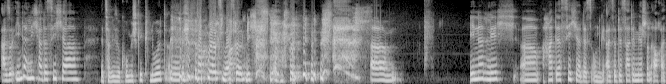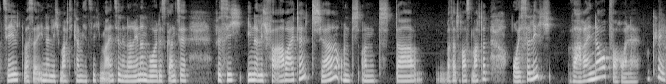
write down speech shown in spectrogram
Also innerlich hat er sicher, jetzt habe ich so komisch geknurrt, äh, jetzt so nicht. ähm, innerlich äh, hat er sicher das umge... Also das hat er mir schon auch erzählt, was er innerlich macht. Ich kann mich jetzt nicht im Einzelnen erinnern, wo er das Ganze für sich innerlich verarbeitet, ja, und, und da, was er daraus gemacht hat. Äußerlich war er in der Opferrolle. Okay.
